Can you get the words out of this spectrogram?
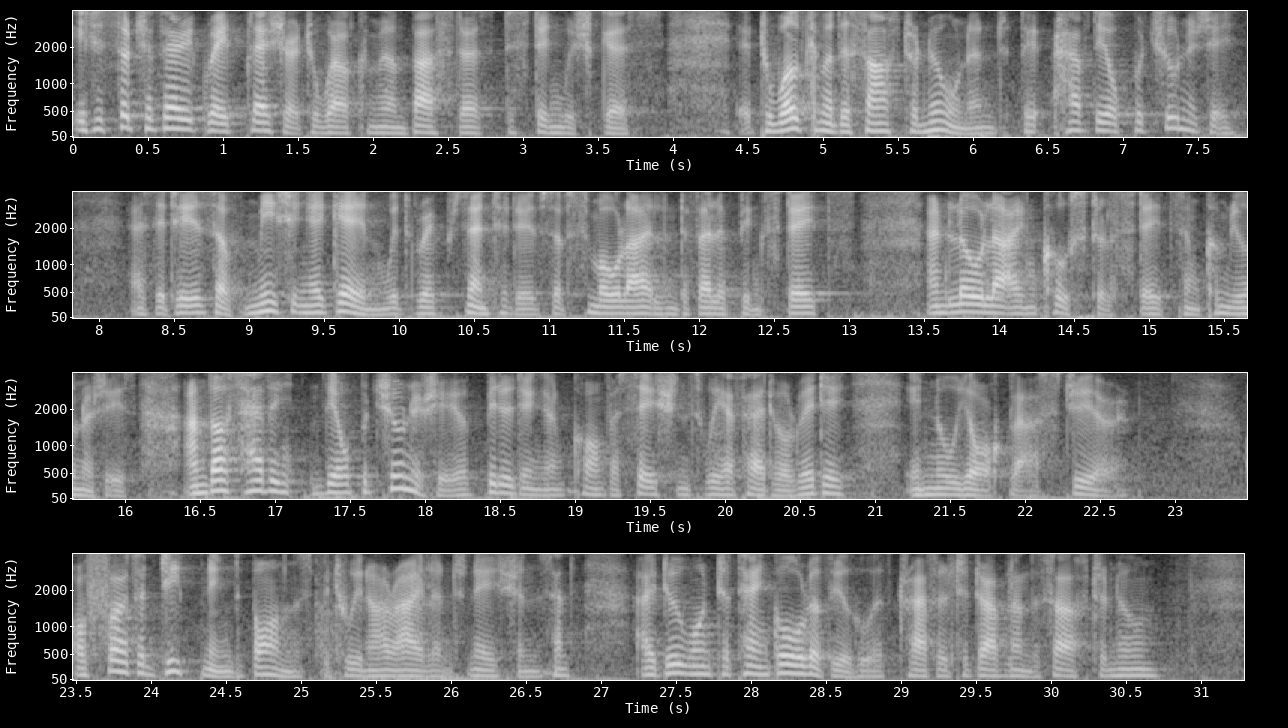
It is such a very great pleasure to welcome ambassadors, distinguished guests, uh, to welcome you this afternoon and have the opportunity, as it is, of meeting again with representatives of small island developing states and low lying coastal states and communities, and thus having the opportunity of building on conversations we have had already in New York last year of further deepening the bonds between our island nations. And I do want to thank all of you who have travelled to Dublin this afternoon.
